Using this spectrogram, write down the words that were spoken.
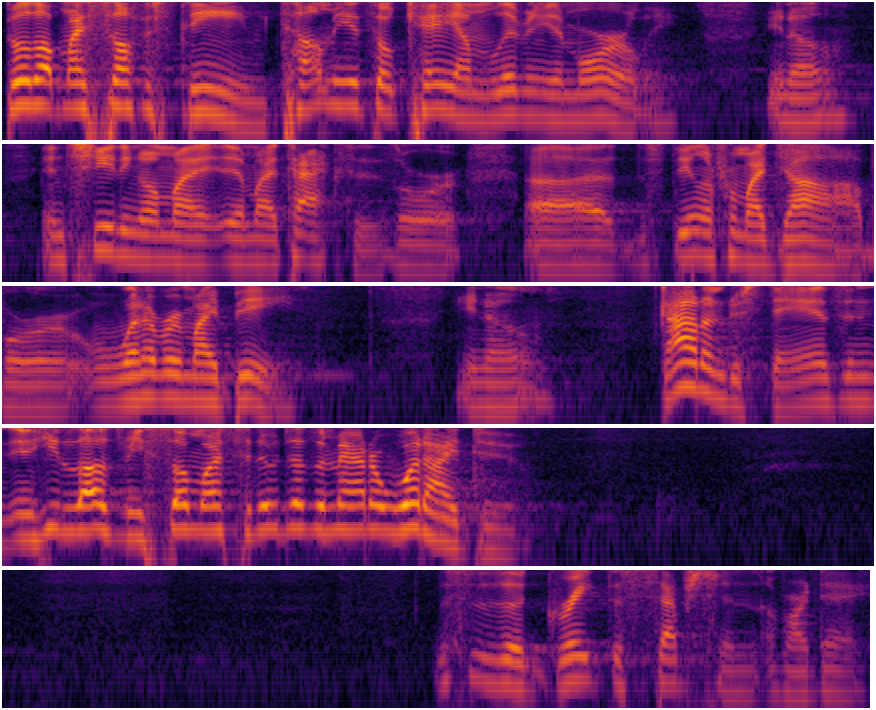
Build up my self esteem. Tell me it's okay I'm living immorally, you know, and cheating on my, in my taxes or uh, stealing from my job or whatever it might be, you know. God understands, and, and He loves me so much that it doesn't matter what I do. This is a great deception of our day.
